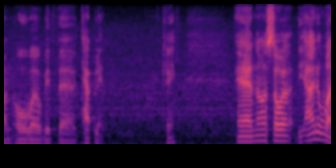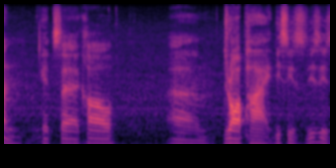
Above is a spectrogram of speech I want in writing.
on over with the tablet. Okay? And also the other one it's uh, called um, Drawpile this is this is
